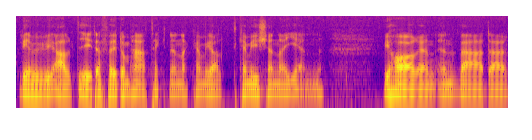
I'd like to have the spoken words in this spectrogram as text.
lever vi alltid i det, för de här tecknen kan vi, allt, kan vi ju känna igen. Vi har en, en värld där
